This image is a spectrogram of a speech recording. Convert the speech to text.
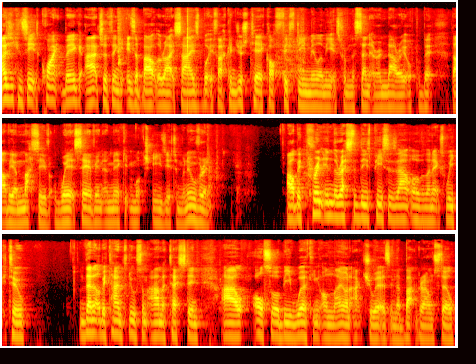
As you can see, it's quite big. I actually think it is about the right size, but if I can just take off 15 millimeters from the center and narrow it up a bit, that'll be a massive weight saving and make it much easier to maneuver in. I'll be printing the rest of these pieces out over the next week or two. And then it'll be time to do some armor testing. I'll also be working on my own actuators in the background still,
